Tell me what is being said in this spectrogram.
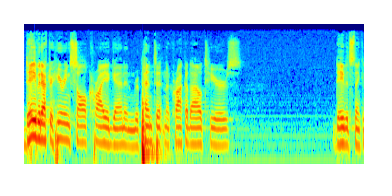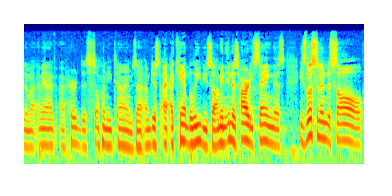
David, after hearing Saul cry again and repentant in the crocodile tears, David's thinking, I mean, I've, I've heard this so many times. I, am just, I, I can't believe you, Saul. I mean, in his heart, he's saying this. He's listening to Saul,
